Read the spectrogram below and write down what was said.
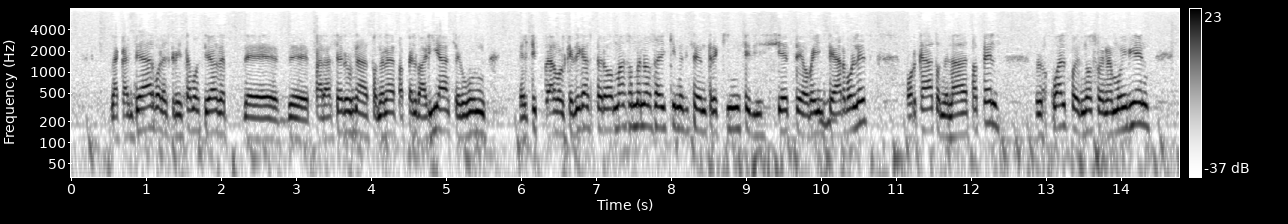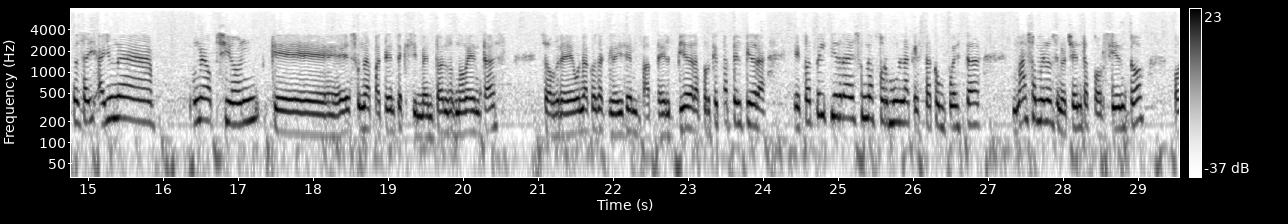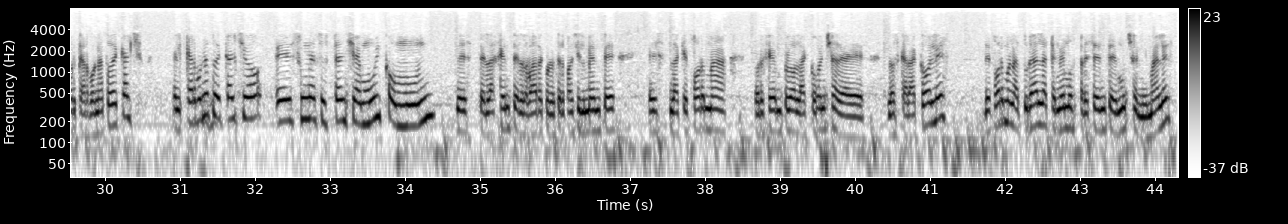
La cantidad de árboles que necesitamos tirar de, de- de- para hacer una tonelada de papel varía según el tipo de árbol que digas, pero más o menos hay quienes dicen entre 15, 17 o 20 árboles por cada tonelada de papel, lo cual pues no suena muy bien. Entonces hay, hay una, una opción que es una patente que se inventó en los noventas sobre una cosa que le dicen papel piedra. ¿Por qué papel piedra? El papel piedra es una fórmula que está compuesta más o menos en 80% por carbonato de calcio. El carbonato de calcio es una sustancia muy común, este, la gente lo va a reconocer fácilmente, es la que forma, por ejemplo, la concha de los caracoles de forma natural la tenemos presente en muchos animales,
